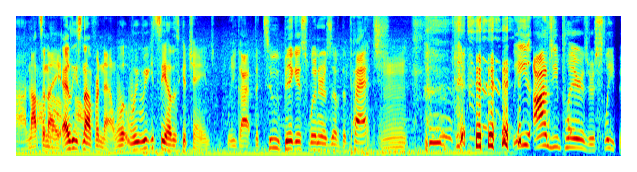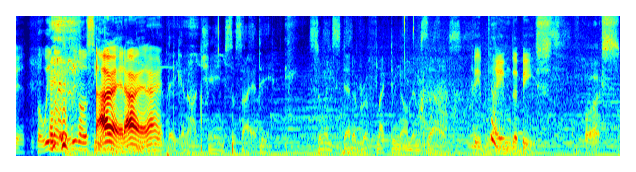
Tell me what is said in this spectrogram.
Uh, not tonight. At least not for now. We'll, we we can see how this could change. We got the two biggest winners of the patch. Mm. These Anji players are sleeping, but we gonna we gonna see. All right, all right, all right. They cannot change society. So instead of reflecting on themselves, We blame the beast, of course,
